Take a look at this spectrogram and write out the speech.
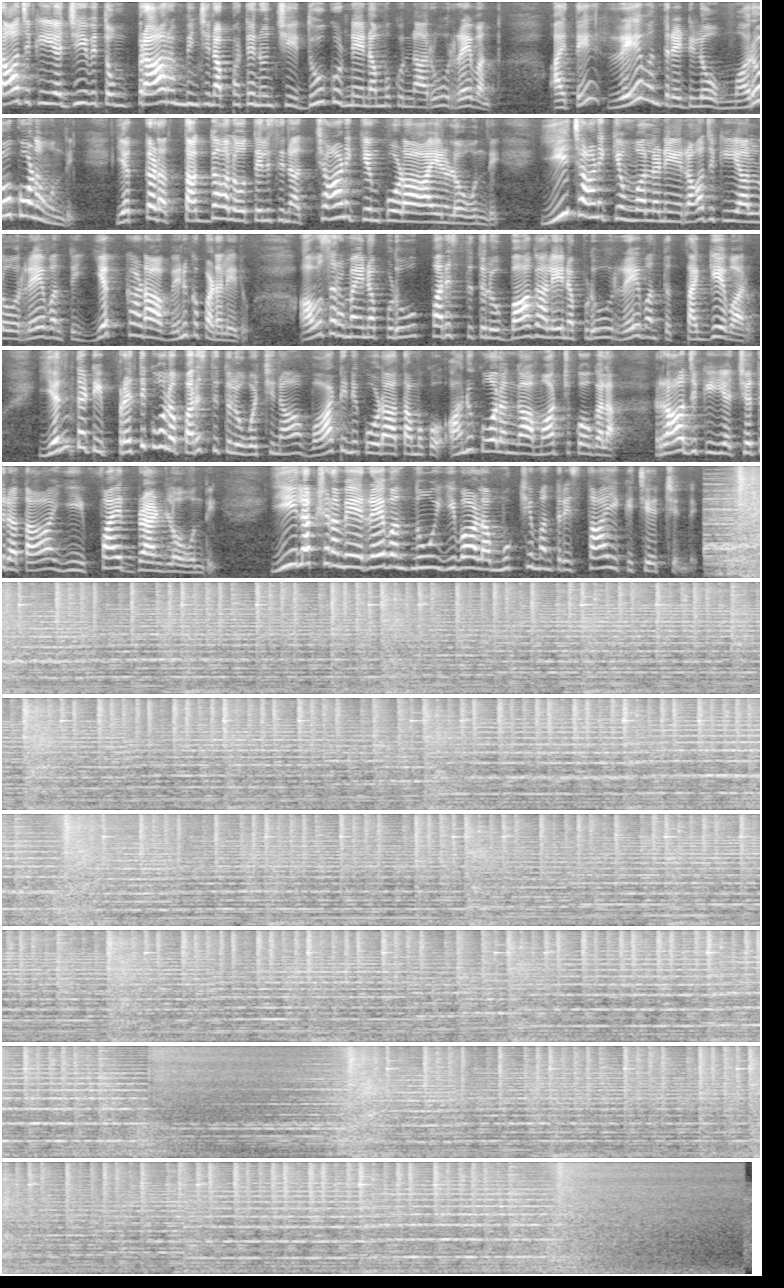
రాజకీయ జీవితం ప్రారంభించినప్పటి నుంచి దూకుడ్నే నమ్ముకున్నారు రేవంత్. అయితే రేవంత్ రెడ్డిలో మరో కోణం ఉంది. ఎక్కడ తగ్గాలో తెలిసిన చాణక్యం కూడా ఆయనలో ఉంది. ఈ చాణక్యం వల్లనే రాజకీయాల్లో రేవంత్ ఎక్కడా వెనుకపడలేదు. అవసరమైనప్పుడు పరిస్థితులు బాగా లేనప్పుడు రేవంత్ తగ్గేవారు. ఎంతటి ప్రతికూల పరిస్థితులు వచ్చినా వాటిని కూడా తమకు అనుకూలంగా మార్చుకోగల రాజకీయ చతురత ఈ ఫైర్ బ్రాండ్లో ఉంది. ఈ లక్షణమే రేవంత్ను ఇవాళ ముఖ్యమంత్రి స్థాయికి చేర్చింది.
